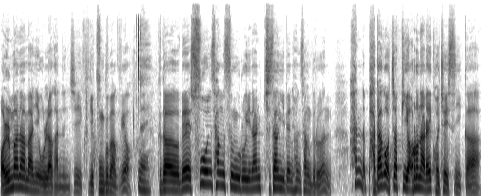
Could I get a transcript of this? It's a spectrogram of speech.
얼마나 많이 올라갔는지 그게 궁금하고요. 네. 그 다음에 수온 상승으로 인한 기상 이변 현상들은 한 바다가 어차피 여러 나라에 걸쳐 있으니까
